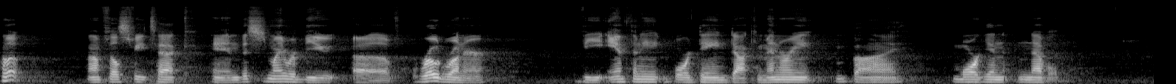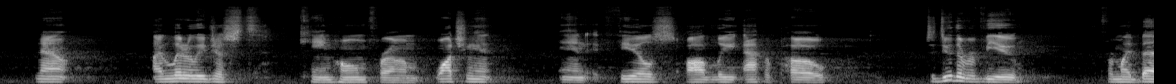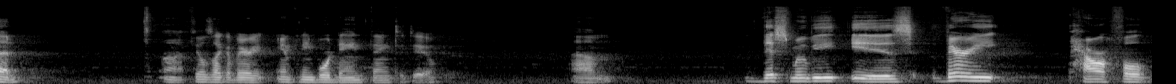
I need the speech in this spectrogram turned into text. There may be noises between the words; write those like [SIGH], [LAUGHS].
Hello, I'm Phil Svitek, and this is my review of Roadrunner, the Anthony Bourdain documentary by Morgan Neville. Now, I literally just came home from watching it, and it feels oddly apropos to do the review from my bed. Uh, it feels like a very Anthony Bourdain thing to do. Um, this movie is very powerful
